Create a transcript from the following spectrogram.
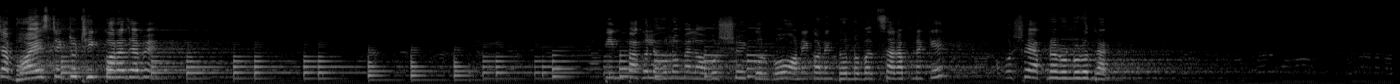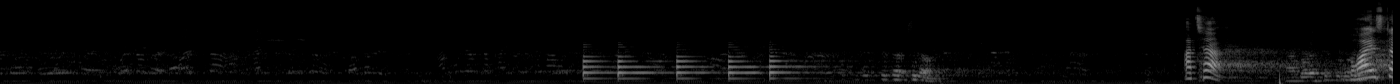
আচ্ছা ভয়েসটা একটু ঠিক করা যাবে? তিন পাগলে হলো মেলা অবশ্যই করব। অনেক অনেক ধন্যবাদ স্যার আপনাকে। অবশ্যই আপনার অনুরোধ রাখবেন আচ্ছা ভয়েসটা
